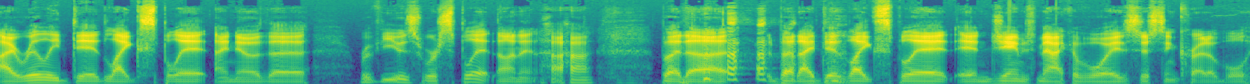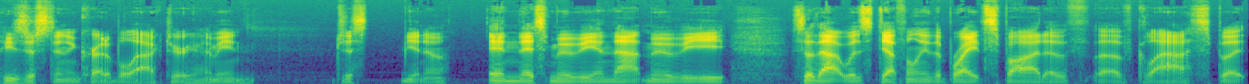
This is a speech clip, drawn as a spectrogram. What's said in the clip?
I really did like Split. I know the reviews were split on it, haha. But uh, but I did like Split, and James McAvoy is just incredible. He's just an incredible actor. I mean, just you know, in this movie and that movie. So that was definitely the bright spot of of Glass. But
